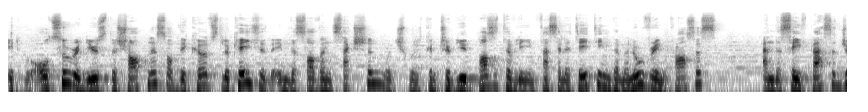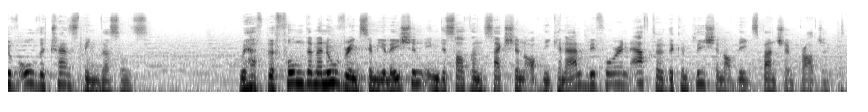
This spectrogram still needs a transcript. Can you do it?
It will also reduce the sharpness of the curves located in the southern section which will contribute positively in facilitating the maneuvering process and the safe passage of all the transiting vessels. We have performed the maneuvering simulation in the southern section of the canal before and after the completion of the expansion project.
